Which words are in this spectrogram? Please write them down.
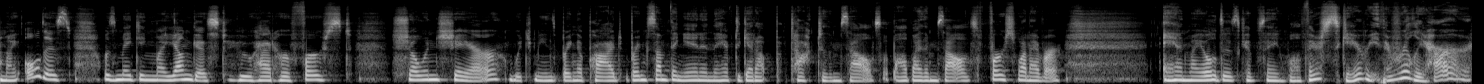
my oldest was making my youngest, who had her first show and share, which means bring a prod, bring something in, and they have to get up, talk to themselves, all by themselves. First one ever. And my oldest kept saying, Well, they're scary. They're really hard.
